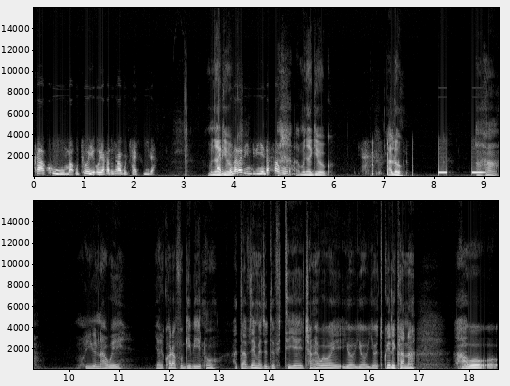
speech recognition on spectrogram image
ka kuma utoye oya kazoshaka gucakira. Ariko umunyagihugu nararindiriye ndakabura. umunyagihugu alo aha uyu nawe yariko aravuga ibintu atavyemezo dufitiye canke wewe yo yo yo twerekana aho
